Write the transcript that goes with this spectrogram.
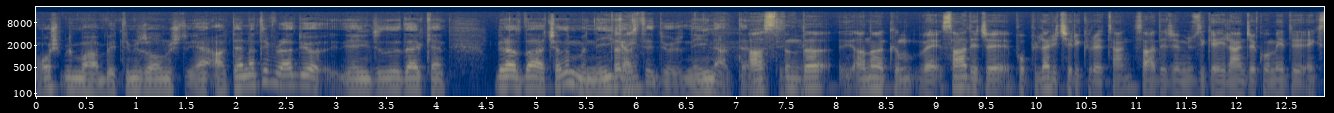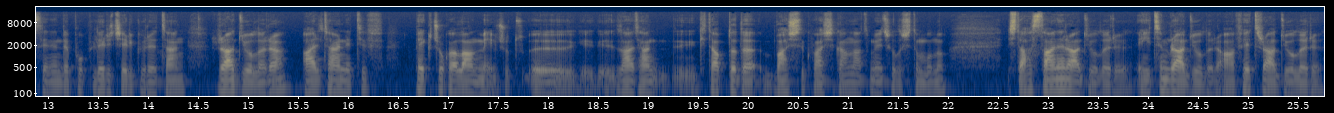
hoş bir muhabbetimiz olmuştu. Yani alternatif radyo yayıncılığı derken biraz daha açalım mı? Neyi Tabii. kastediyoruz? Neyin alternatifi? Aslında ana akım ve sadece popüler içerik üreten, sadece müzik, eğlence, komedi ekseninde popüler içerik üreten radyolara alternatif pek çok alan mevcut. Ee, zaten e, kitapta da başlık başlık anlatmaya çalıştım bunu. İşte hastane radyoları, eğitim radyoları, afet radyoları,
